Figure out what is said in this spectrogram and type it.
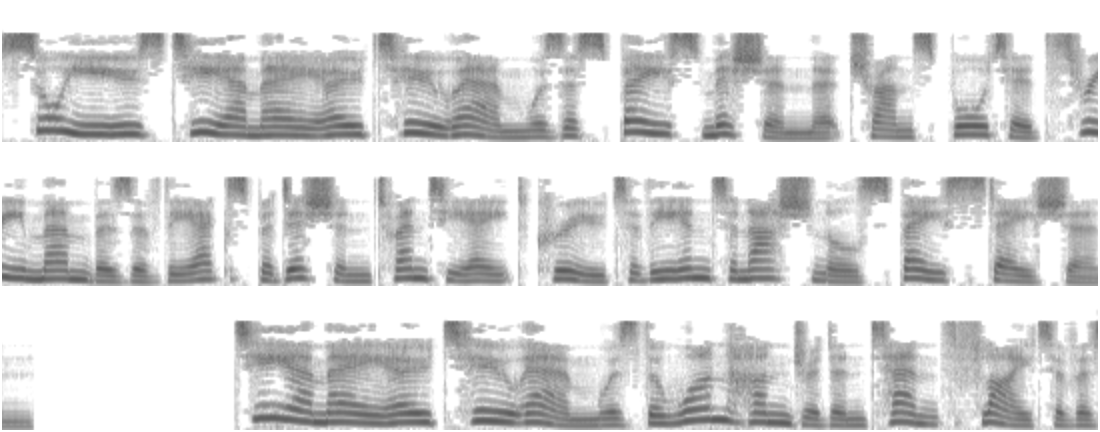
Soyuz TMA-02M was a space mission that transported three members of the Expedition 28 crew to the International Space Station. TMA-02M was the 110th flight of a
